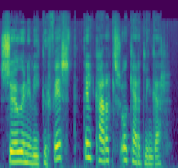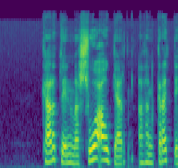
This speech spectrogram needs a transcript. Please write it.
Sögunni víkur fyrst til Karls og Kerlingar. Karlinn var svo ágjarn að hann grætti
